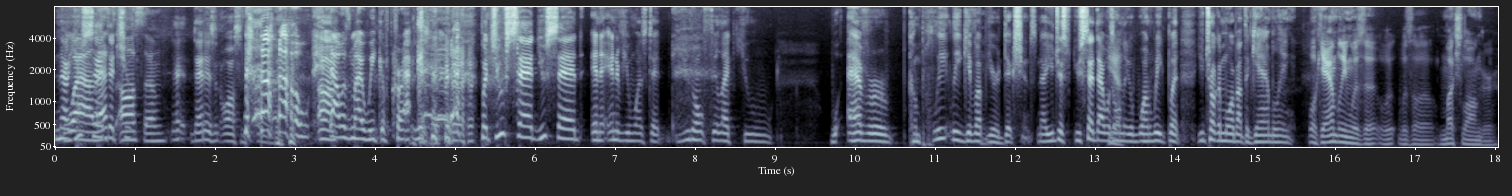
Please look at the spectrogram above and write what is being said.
Now, wow, that's that you- awesome. That, that is an awesome story. Oh, that was my week of crack. but you said you said in an interview once that you don't feel like you will ever completely give up your addictions. Now you just you said that was Yeah. only one week, but you're talking more about the gambling. Well, gambling was a was a much longer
